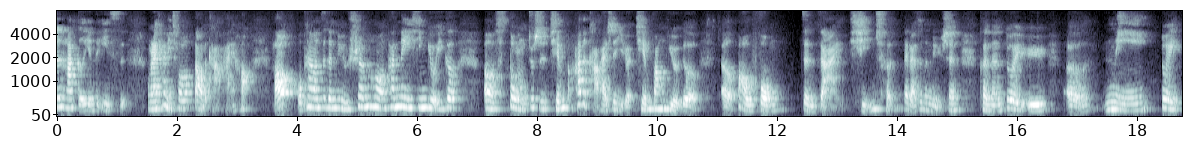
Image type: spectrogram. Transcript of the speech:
这是他格言的意思。我们来看你抽到的卡牌哈。好，我看到这个女生哈，她内心有一个呃 storm，就是前方她的卡牌是有前方有一个。呃，暴风正在形成，代表这个女生可能对于呃你对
